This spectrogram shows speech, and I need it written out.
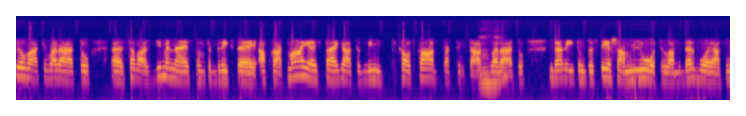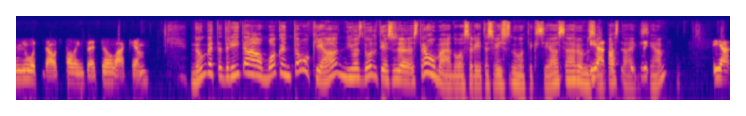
cilvēki varētu uh, savās ģimenēs un, kad drīkstēja apkārt mājai staigāt, tad viņi kaut kādas aktivitātes mm -hmm. varētu darīt, un tas tiešām ļoti labi darbojās un ļoti daudz palīdzēja cilvēkiem. Nu, bet tad rītā walk and talk, jā, jūs dodaties uz straumēnos arī tas viss notiks, jā, sarunas jā, un pastaigas, jā? Jā,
